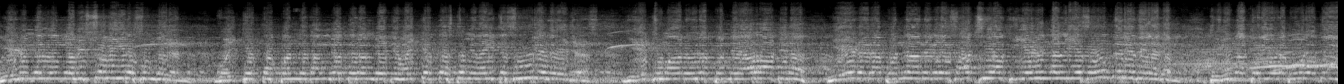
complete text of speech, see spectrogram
എഴുന്നള്ളുന്ന വിശ്വവീരസുന്ദരൻ. വൈക്കത്തപ്പന്റെ തങ്കത്തിരം സാക്ഷിയാക്കി നൽകിയ സൗന്ദര്യ തിലകം തിരുനക്കരയുടെ പൂരത്തിൽ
